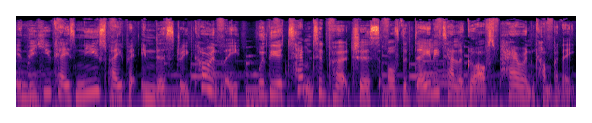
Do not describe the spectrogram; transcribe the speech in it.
in the UK's newspaper industry currently with the attempted purchase of the Daily Telegraph's parent company.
